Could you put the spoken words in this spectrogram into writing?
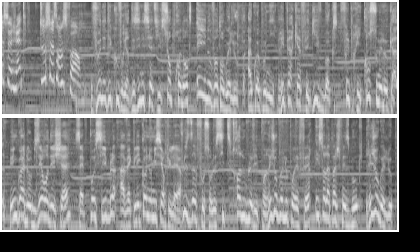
ne se jette, tout se transforme. Venez découvrir des initiatives surprenantes et innovantes en Guadeloupe. Aquaponie, Repair Café, Givebox, Friperie, Consommer local. Une Guadeloupe zéro déchet, c'est possible avec l'économie circulaire. Plus d'infos sur le site www.regionguadeloupe.fr et sur la page Facebook Région Guadeloupe.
